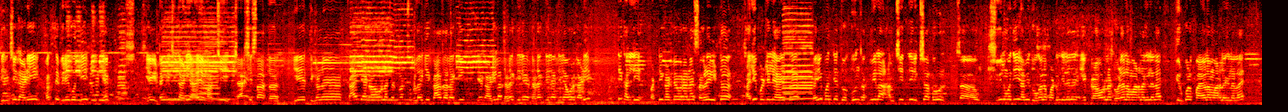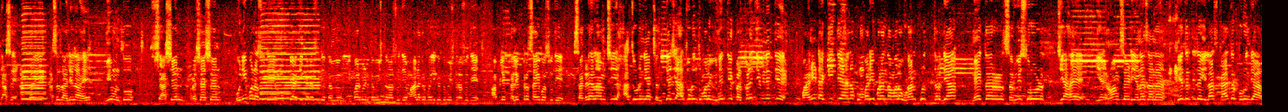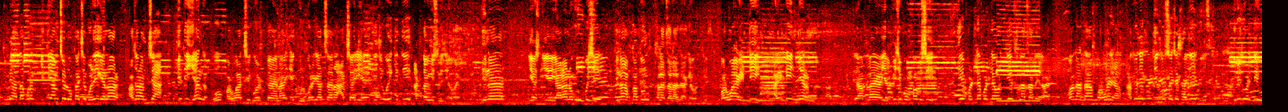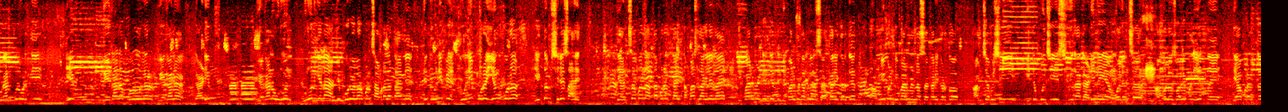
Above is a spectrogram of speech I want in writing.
त्यांची गाडी फक्त ब्रेक होती एक हे इटंगीची गाडी आहे मागची चारशे सात. हे तिकडनं काय त्या ड्रायव्हरला जन्मात चुकलं की काय झालं की त्या गाडीला धडक दिली धडक दिल्या दिल्यावर गाडी पट्टी खाल्ली पट्टी खाल्ल्यावर ना सगळे इटं खाली पडलेले आहेत. तरी पण ते दोन जखमीला आमची इथली रिक्षा करून स- सिव्हिलमध्ये आम्ही दोघांना पाठवून दिलेलं आहे. एक ड्रायव्हरला डोळ्याला मारला गेलेला आहे किरकोळ पायाला मारला गेलेला आहे. असं आता असं झालेलं आहे. मी म्हणतो शासन प्रशासन कोणी पण असू दे मुख्य अधिकारी असू दे कमी डिपार्टमेंट कमिशनर असू दे महानगरपालिका कमिशनर असू दे आपले कलेक्टर साहेब असू दे सगळ्याला आमची हात जोडून या जनतेची हात जोडून तुम्हाला विनंती आहे कळकळीची विनंती आहे. पाणी टाकी ते आहे ना कुंभारीपर्यंत आम्हाला उडाणपूल तर द्या. नाहीतर सर्व्हिस रोड जे आहे रॉंग साईड येणं जाणं हे तर तिचा इलाज काय तर करून द्या. तुम्ही आतापर्यंत किती आमचे लोकांचे बळी घेणार? अजून आमच्या किती यंग हो परवाची गोष्ट आहे ना एक गुलबर्ग्याचा ना आचारी आहे तिची वय किती? अठ्ठावीस आहे तिनं यश यारानं ग्रुपशी तिनं अपघातून खलास झाला जाग्यावरती परवा I T I T engineer आपला एल पी जी पंपापाशी ते पडल्या पडल्यावर ते खलास झालेला आहे. मग आता परवा अजून एक तीन दिवसाच्या खाली ब्रिजवरती उड्डाणपूलवरती एक वेगानं फोर व्हीलर वेगानं गाडी वेगानं उडवून उडून गेला. ते फोर व्हीलर पण सापडायला तयार नाही. ते दोन्ही पे दोन्ही पोरं यंग पोरं एकदम सिरियस आहेत. त्यांचं पण आतापर्यंत काही तपास लागलेला आहे डिपार्टमेंट येते ते डिपार्टमेंट आपल्याला सहकार्य करतात. आम्ही पण डिपार्टमेंटला सहकार्य करतो. आमच्यापाशी इथं कोणची सुविधा गाडी नाही आहे ॲम्ब्युलन्स ॲम्ब्युलन्सवाले पण येत नाही. त्यापर्यंत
